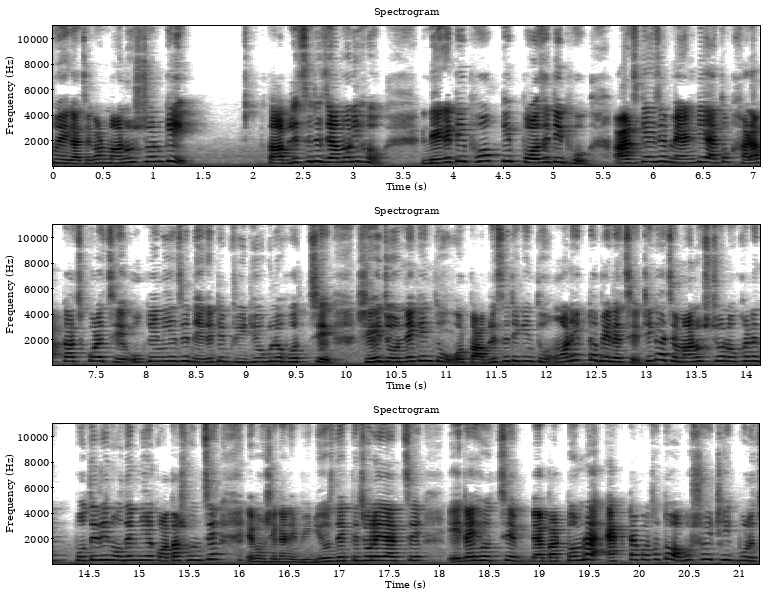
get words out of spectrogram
হয়ে গেছে। কারণ মানুষজন কি? পাবলিসিটি যেমনই হোক নেগেটিভ হোক কি পজিটিভ হোক, আজকে এই যে ম্যান্ডি এত খারাপ কাজ করেছে, ওকে নিয়ে যে নেগেটিভ ভিডিওগুলো হচ্ছে, সেই জন্যে কিন্তু ওর পাবলিসিটি কিন্তু অনেকটা বেড়েছে, ঠিক আছে? মানুষজন ওখানে প্রতিদিন ওদের নিয়ে কথা শুনছে এবং সেখানে ভিডিওস দেখতে চলে যাচ্ছে, এটাই হচ্ছে ব্যাপার। তোমরা একটা কথা তো অবশ্যই ঠিক বলেছ,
